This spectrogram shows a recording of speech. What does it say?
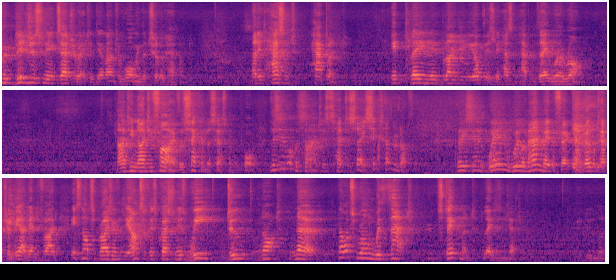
prodigiously exaggerated the amount of warming that should have happened. And it hasn't happened. It plainly, blindingly, obviously hasn't happened. They were wrong. 1995, the second assessment report. This is what the scientists had to say, 600 of them. They said, when will a man-made effect on global temperature be identified? It's not surprising that the answer to this question is, we do not know. Now what's wrong with that statement, ladies and gentlemen?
